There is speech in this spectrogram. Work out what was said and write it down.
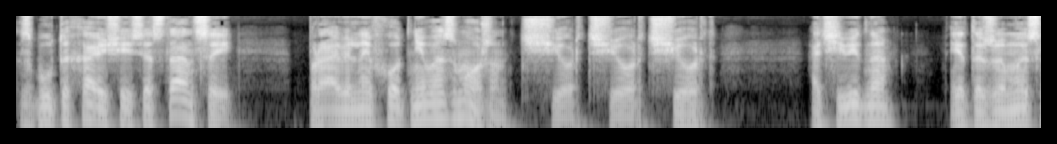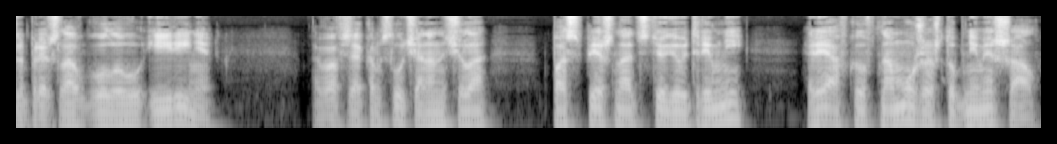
с бултыхающейся станцией правильный вход невозможен. Черт, черт, черт. Очевидно, эта же мысль пришла в голову Ирине. Во всяком случае, она начала поспешно отстегивать ремни, рявкнув на мужа, чтобы не мешал.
